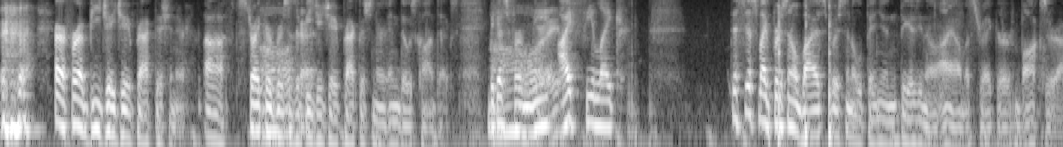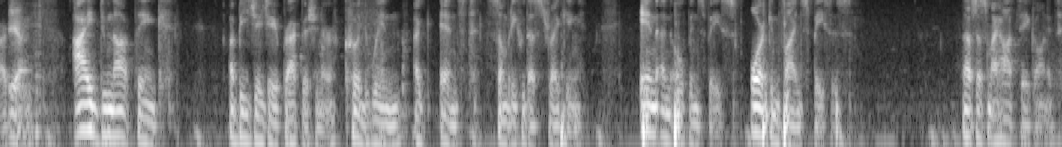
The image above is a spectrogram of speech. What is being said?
or for a BJJ practitioner, uh, striker Oh, versus okay. a BJJ practitioner in those contexts. Because for Oh, me, alright. I feel like this is just my personal bias, personal opinion. Because you know, I am a striker, boxer. Actually, Yeah. I do not think a BJJ practitioner could win against somebody who does striking in an open space or confined spaces. That's just my hot take on it.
